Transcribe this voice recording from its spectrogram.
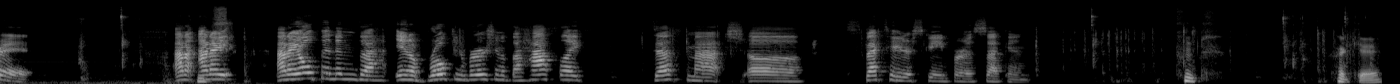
Turret. And I, and I and I opened in the in a broken version of the Half-Life Deathmatch uh spectator screen for a second. okay.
